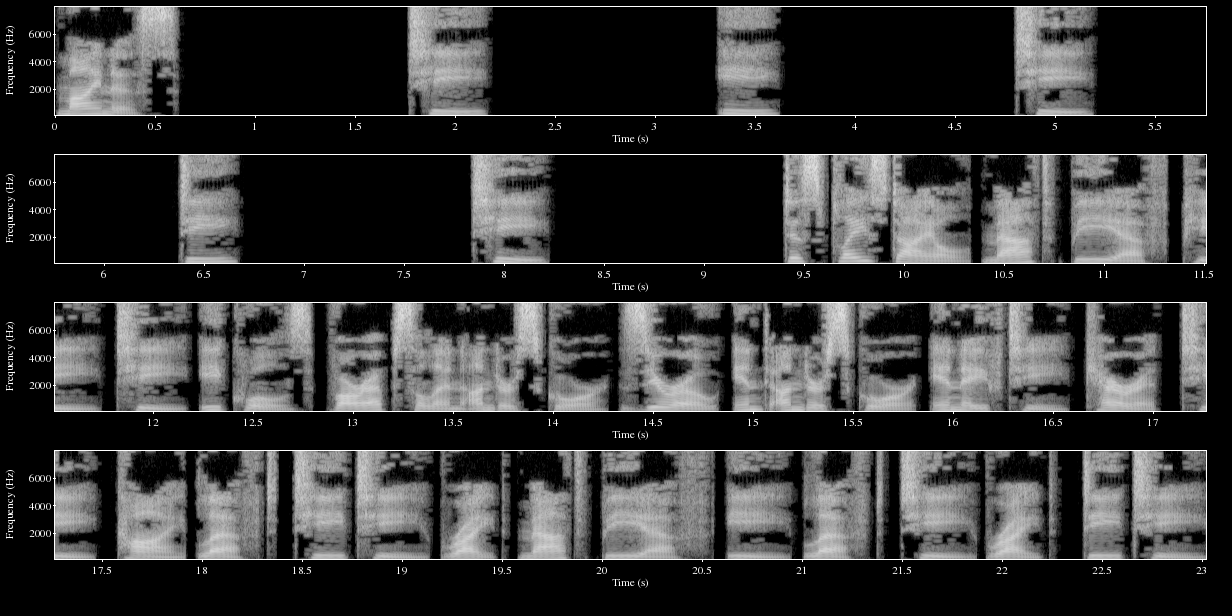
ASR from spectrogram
minus t e t d t. Display style Math BF P T equals var epsilon underscore zero int underscore inft caret T chi left T T right Math BF E left T right DT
